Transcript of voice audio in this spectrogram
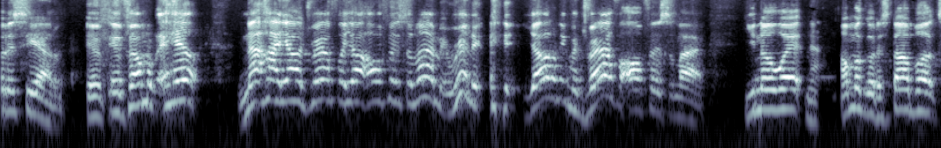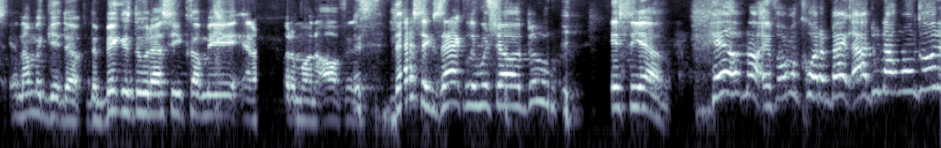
go to Seattle. If if I'm hell, not how y'all draft for y'all offensive lineman. Really, y'all don't even draft for offensive line. You know what? No. I'm gonna go to Starbucks and I'm gonna get the the biggest dude I see come in and I'm put him on the offense. That's exactly what y'all do in Seattle. Hell no. If I'm a quarterback, I do not want to go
